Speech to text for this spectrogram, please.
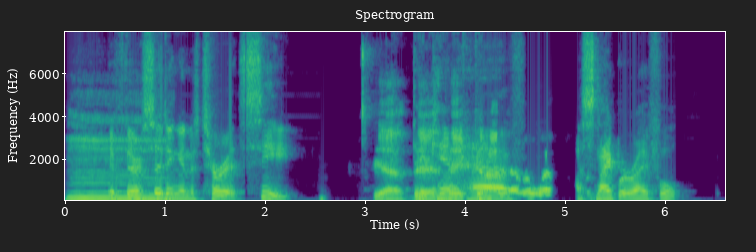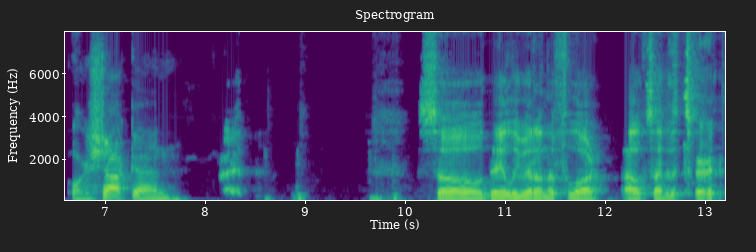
If they're Mm, sitting in a turret seat, yeah, they can't they have- have a weapon. a sniper rifle or a shotgun, So they leave it on the floor outside of the turret.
